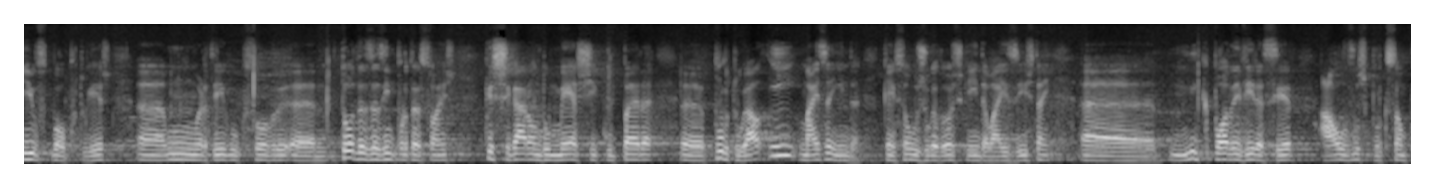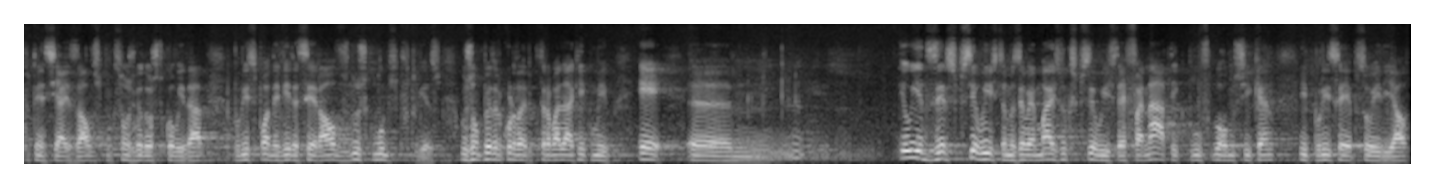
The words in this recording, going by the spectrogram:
e o futebol português, uh, um artigo sobre uh, todas as importações que chegaram do México para uh, Portugal e, mais ainda, quem são os jogadores que ainda lá existem e que podem vir a ser alvos, porque são potenciais alvos, porque são jogadores de qualidade, por isso podem vir a ser alvos dos clubes portugueses. O João Pedro Cordeiro, que trabalha aqui comigo, é. Uh, eu ia dizer especialista, mas ele é mais do que especialista, é fanático pelo futebol mexicano e por isso é a pessoa ideal.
